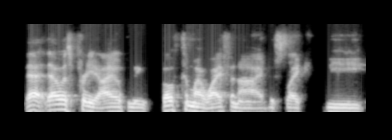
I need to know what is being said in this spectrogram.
that that was pretty eye opening, both to my wife and I. Just like the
